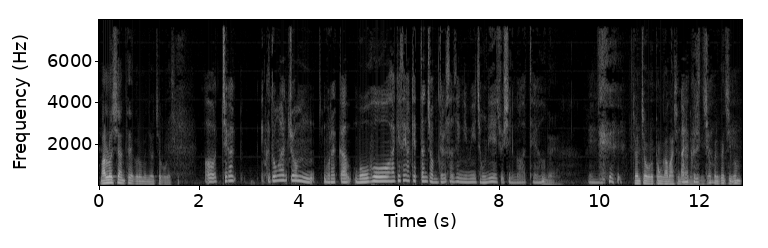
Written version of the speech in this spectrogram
말로 씨한테 그러면 여쭤보겠습니다. 어, 제가 그동안 좀, 뭐랄까, 모호하게 생각했던 점들을 선생님이 정리해 주시는 것 같아요. 네. 예. 전적으로 동감하신다는 아, 그렇죠. 얘기죠. 그러니까 지금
